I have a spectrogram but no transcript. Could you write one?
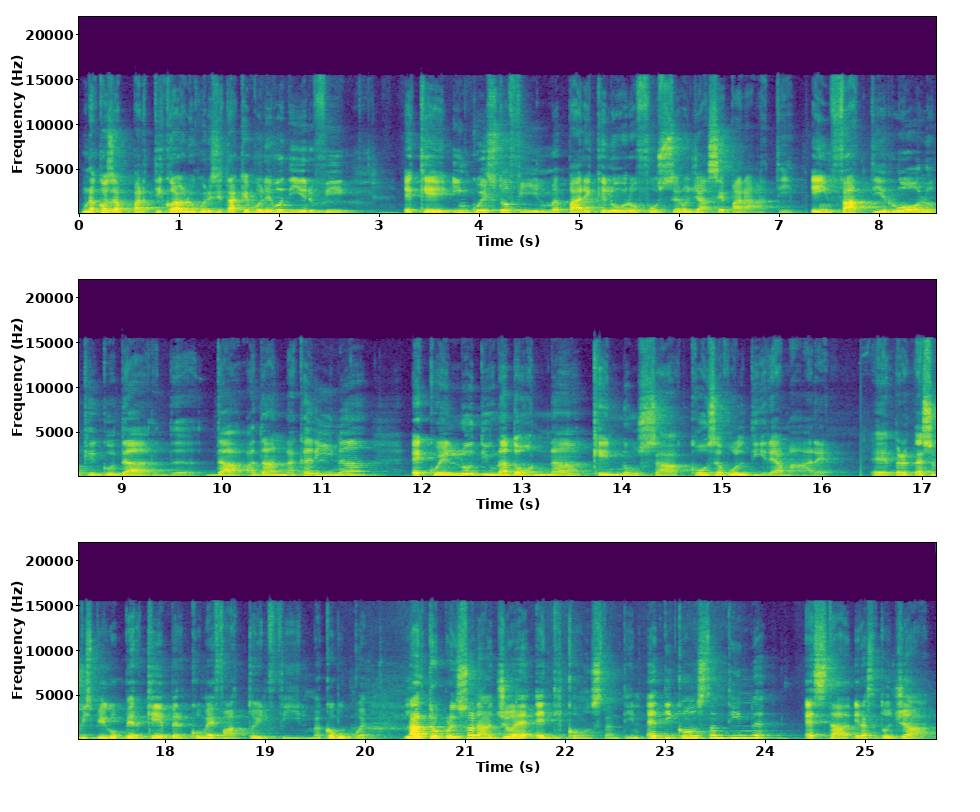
Una cosa particolare, una curiosità che volevo dirvi è che in questo film pare che loro fossero già separati e infatti il ruolo che Godard dà ad Anna Karina è quello di una donna che non sa cosa vuol dire amare. Eh, per, adesso vi spiego perché, per come è fatto il film. Comunque, l'altro personaggio è Eddie Constantine. Eddie Constantine sta, era stato già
